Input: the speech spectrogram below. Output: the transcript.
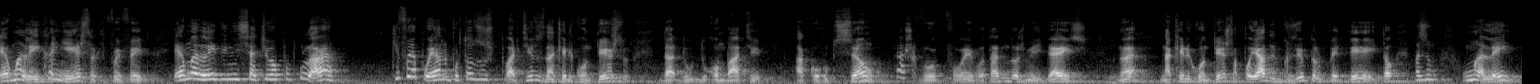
é uma lei canhestra que foi feita. É uma lei de iniciativa popular, que foi apoiada por todos os partidos naquele contexto da, do, do, combate à corrupção. Acho que foi, foi votado em 2010, não é? naquele contexto, apoiado inclusive pelo PT e tal. Mas um, uma lei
